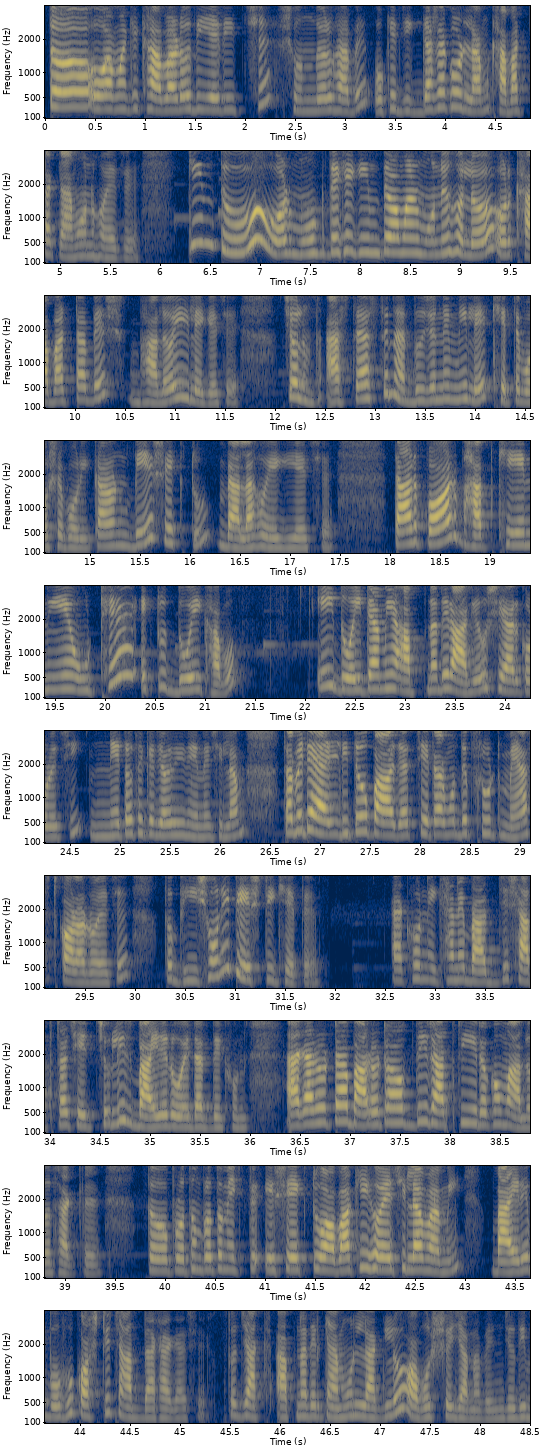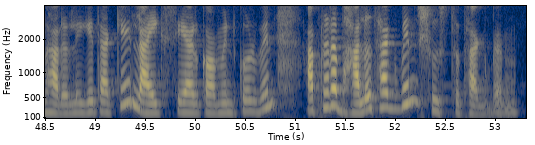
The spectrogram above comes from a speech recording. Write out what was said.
তো ও আমাকে খাবারও দিয়ে দিচ্ছে সুন্দরভাবে। ওকে জিজ্ঞাসা করলাম খাবারটা কেমন হয়েছে। কিন্তু ওর মুখ দেখে কিন্তু আমার মনে হলো ওর খাবারটা বেশ ভালোই লেগেছে। চলুন, আস্তে আস্তে না দুজনে মিলে খেতে বসে পড়ি, কারণ বেশ একটু বেলা হয়ে গিয়েছে। তারপর ভাত খেয়ে নিয়ে উঠে একটু দই খাব। এই দইটা আমি আপনাদের আগেও শেয়ার করেছি, নেটো থেকে যেদিন এনেছিলাম, তবে এটা অ্যালডিতেও পাওয়া যাচ্ছে, এটার মধ্যে ফ্রুট ম্যাশড করা রয়েছে, তো ভীষণই টেস্টি খেতে। এখন এখানে বাজছে সাতটা ছেচল্লিশ, বাইরের ওয়েদার দেখুন, এগারোটা বারোটা অবধি রাত্রি এরকম আলো থাকে। তো প্রথম প্রথম একটু এসে একটু অবাকই হয়েছিলাম আমি। বাইরে বহু কষ্টে চাঁদ দেখা গেছে। তো যাক, আপনাদের কেমন লাগল অবশ্যই জানাবেন। যদি ভালো লেগে থাকে লাইক শেয়ার কমেন্ট করবেন। আপনারা ভালো থাকবেন, সুস্থ থাকবেন।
